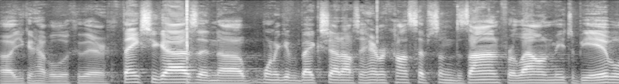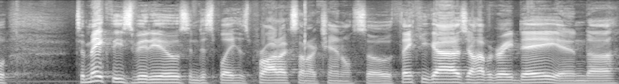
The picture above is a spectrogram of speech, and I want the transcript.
uh, you can have a look there. Thanks, you guys, and want to give a big shout out to Hammer Concepts and Design for allowing me to be able to make these videos and display his products on our channel. So thank you guys. Y'all have a great day and uh,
